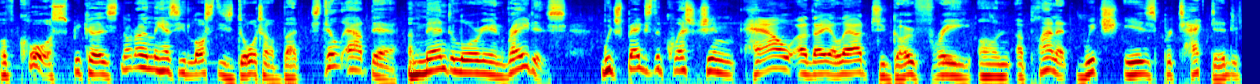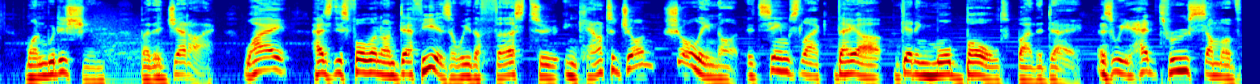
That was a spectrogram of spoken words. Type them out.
of course, because not only has he lost his daughter, but still out there, a Mandalorian Raiders. Which begs the question how are they allowed to go free on a planet which is protected, one would assume, by the Jedi? Why has this fallen on deaf ears? Are we the first to encounter Jon? Surely not. It seems like they are getting more bold by the day. As we head through some of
